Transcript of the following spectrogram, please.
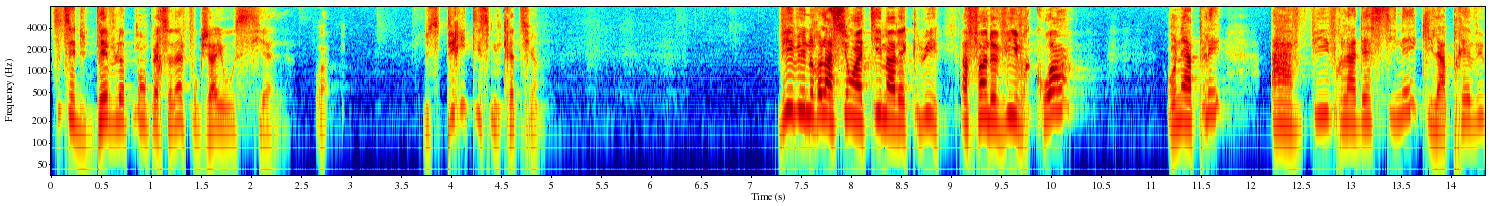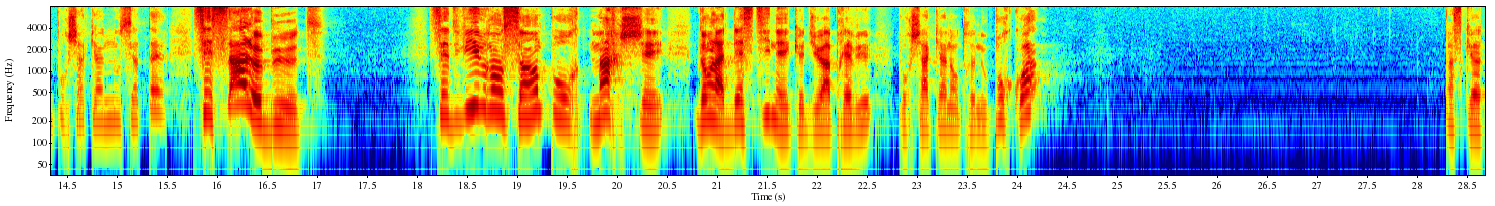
C'est du développement personnel, il faut que j'aille au ciel. Du spiritisme chrétien. Vivre une relation intime avec lui afin de vivre quoi? On est appelé à vivre la destinée qu'il a prévue pour chacun de nous sur terre. C'est ça le but. C'est de vivre ensemble pour marcher dans la destinée que Dieu a prévue pour chacun d'entre nous. Pourquoi? Parce que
